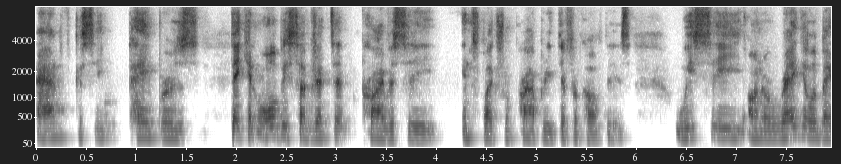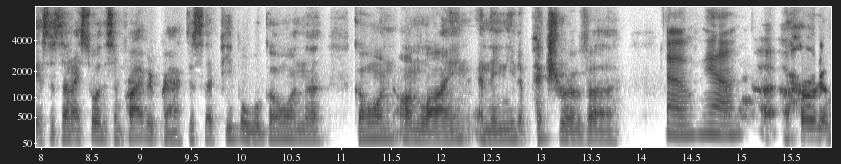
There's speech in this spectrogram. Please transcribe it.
advocacy papers, they can all be subject to privacy, intellectual property difficulties. We see on a regular basis, and I saw this in private practice, that people will go on the go on online and they need a picture of uh, oh yeah a, a herd of,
